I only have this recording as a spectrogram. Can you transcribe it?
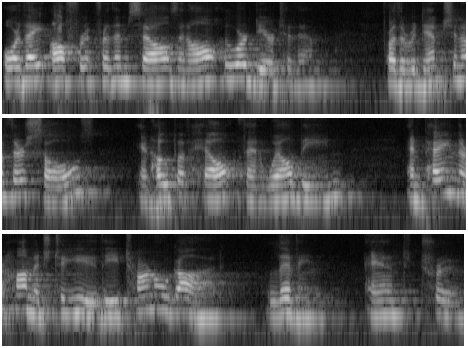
or they offer it for themselves and all who are dear to them, for the redemption of their souls, in hope of health and well being and paying their homage to you, the eternal God, living and true.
